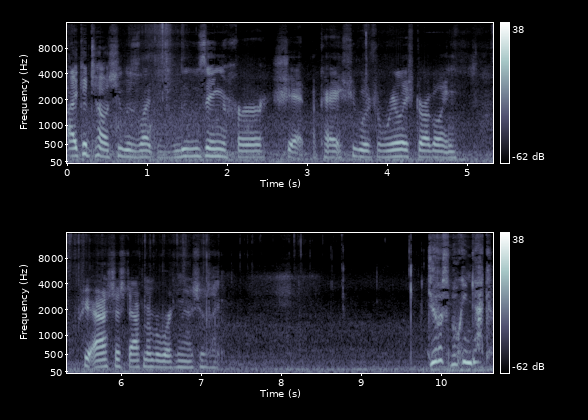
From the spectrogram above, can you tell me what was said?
I could tell she was like losing her shit, okay? She was really struggling. She asked a staff member working there, she was like, Do you have a smoking deck?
